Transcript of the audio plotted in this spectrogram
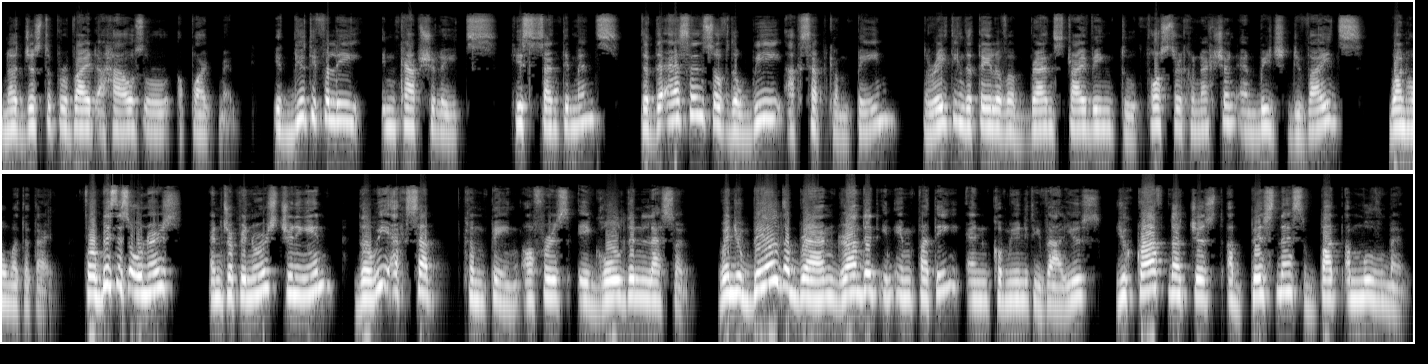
not just to provide a house or apartment. It beautifully encapsulates his sentiments that the essence of the We Accept campaign, narrating the tale of a brand striving to foster connection and bridge divides one home at a time. For business owners, entrepreneurs tuning in, the We Accept campaign offers a golden lesson when you build a brand grounded in empathy and community values, you craft not just a business but a movement,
